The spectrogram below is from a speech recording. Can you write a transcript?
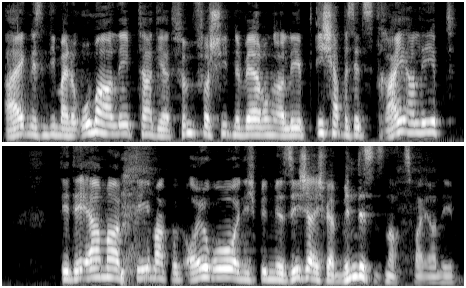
Ereignissen, die meine Oma erlebt hat. Die hat fünf verschiedene Währungen erlebt. Ich habe es jetzt drei erlebt. DDR-Mark, D-Mark und Euro. Und ich bin mir sicher, ich werde mindestens noch zwei erleben.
